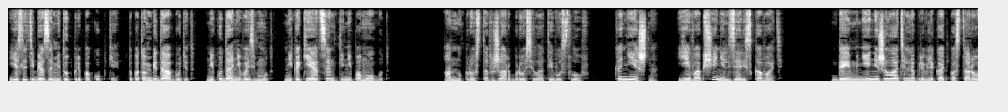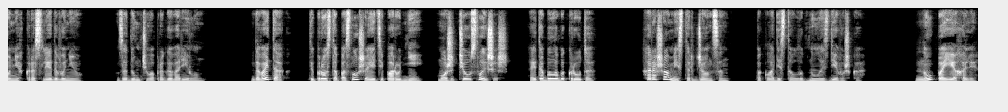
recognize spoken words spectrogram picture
Если тебя заметут при покупке, то потом беда будет. Никуда не возьмут. Никакие оценки не помогут». Анну просто в жар бросила от его слов. «Конечно. Ей вообще нельзя рисковать». Да и мне нежелательно привлекать посторонних к расследованию, задумчиво проговорил он. Давай так, ты просто послушай эти пару дней, может, что услышишь. Это было бы круто. Хорошо, мистер Джонсон, покладисто улыбнулась девушка. Ну, поехали,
